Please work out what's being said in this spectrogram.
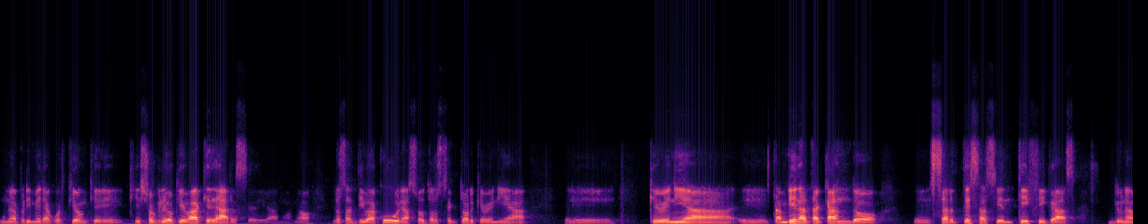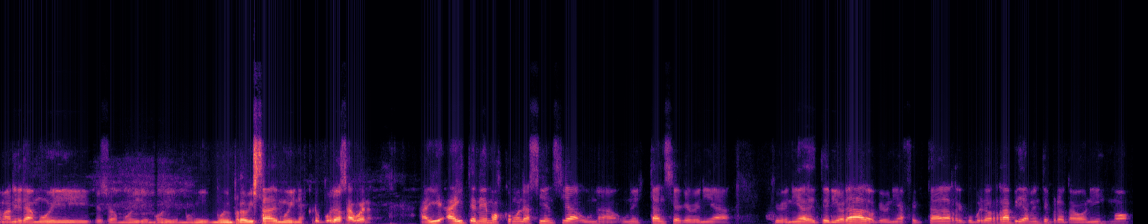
una primera cuestión que, yo creo que va a quedarse, digamos, ¿no? Los antivacunas, otro sector que venía, eh, que venía también atacando eh, certezas científicas de una manera muy, muy, muy, muy, improvisada y muy inescrupulosa. Bueno, ahí, ahí tenemos como la ciencia, una, instancia que venía, que venía deteriorada, que venía afectada, recuperó rápidamente protagonismo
